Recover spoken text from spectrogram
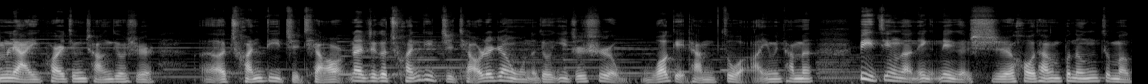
们俩一块儿经常就是呃传递纸条。那这个传递纸条的任务呢，就一直是我给他们做啊，因为他们毕竟呢，那个那个时候他们不能这么。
